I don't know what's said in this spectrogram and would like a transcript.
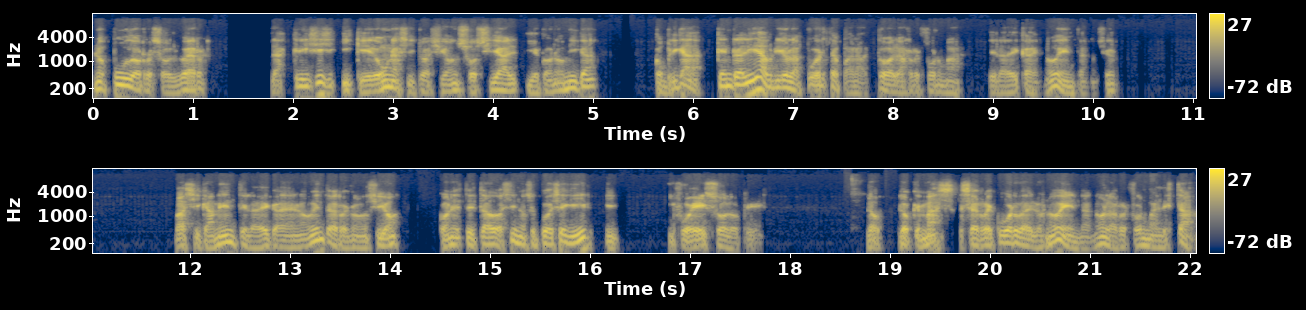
no, pudo resolver las crisis y quedó una situación social y económica complicada, que en realidad abrió la puerta para todas las reformas de la década del 90, ¿no es cierto? básicamente la década del 90 reconoció con este Estado así no se puede seguir y, fue eso lo que, lo, que más se recuerda de los 90, ¿no? la reforma del Estado.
